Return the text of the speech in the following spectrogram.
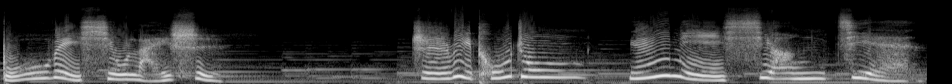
不为修来世，只为途中。与你相见。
